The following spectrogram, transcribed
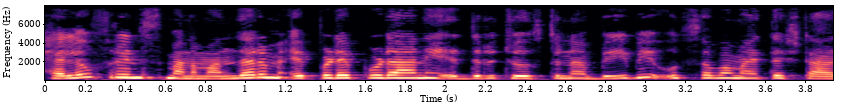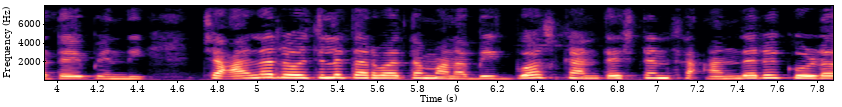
హలో ఫ్రెండ్స్ మనమందరం ఎప్పుడెప్పుడా అని ఎదురు చూస్తున్న బీబీ ఉత్సవం అయితే స్టార్ట్ అయిపోయింది. చాలా రోజుల తర్వాత మన బిగ్ బాస్ కంటెస్టెంట్స్ అందరూ కూడా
